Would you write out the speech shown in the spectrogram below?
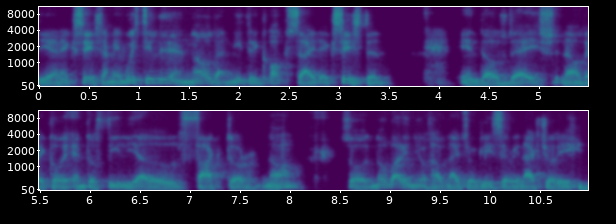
didn't exist. I mean, we still didn't know that nitric oxide existed in those days. You know, they call it endothelial factor. No, so nobody knew how nitroglycerin actually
